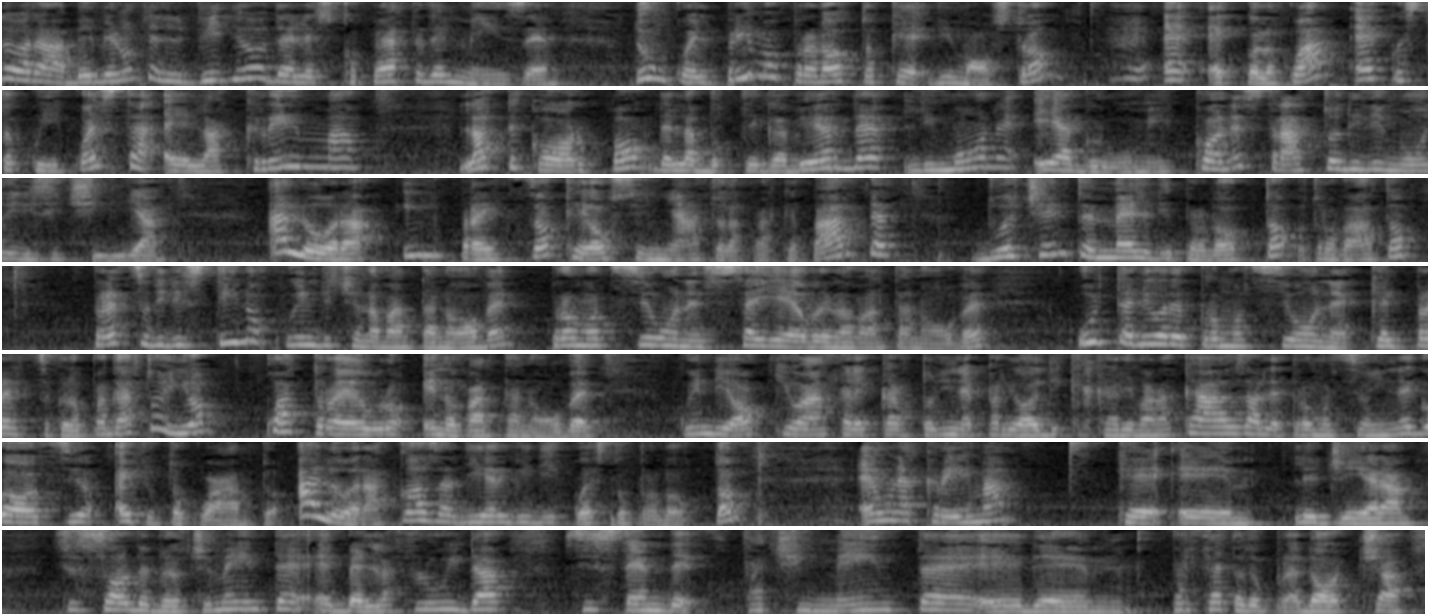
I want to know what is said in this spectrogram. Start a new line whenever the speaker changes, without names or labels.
Allora, benvenuti nel video delle scoperte del mese. Dunque, il primo prodotto che vi mostro è, eccolo qua, è questo qui. Questa è la crema latte corpo della Bottega Verde, limone e agrumi, con estratto di limoni di Sicilia. Allora, il prezzo che ho segnato da qualche parte, 200 ml di prodotto, ho trovato, prezzo di listino 15,99, promozione 6,99 euro, ulteriore promozione che è il prezzo che l'ho pagato io 4,99 euro quindi occhio anche alle cartoline periodiche che arrivano a casa le promozioni in negozio e tutto quanto. Allora cosa dirvi di questo prodotto? È una crema che è leggera si assorbe velocemente è bella fluida si stende facilmente ed è mm, perfetta dopo la doccia.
